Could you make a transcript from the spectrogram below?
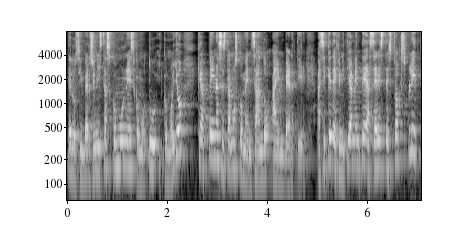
de los inversionistas comunes como tú y como yo, que apenas estamos comenzando a invertir. Así que definitivamente hacer este stock split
